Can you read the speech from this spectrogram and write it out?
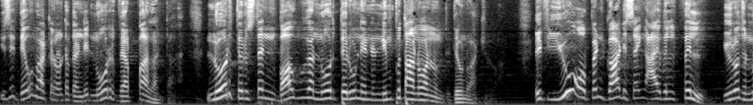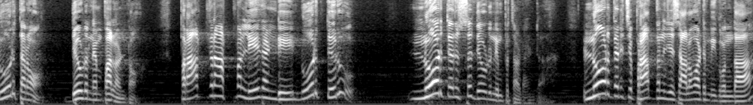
ఇది దేవుని వాక్యం ఉంటుందండి నోరు వెప్పాలంట నోరు తెరిస్తే నేను బాగుగా నోరు తెరువు నేను నింపుతాను అని ఉంది దేవుని వాక్యంలో. If you open God is saying I will fill ఈరోజు నోరు తెరం దేవుడు నింపాలంటాం. ప్రార్థనాత్మ లేదండి నోరు తెరు నోరు తెరిస్తే దేవుడు నింపుతాడంట. నోరు తెరిచి ప్రార్థన చేసే అలవాటు మీకు ఉందా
